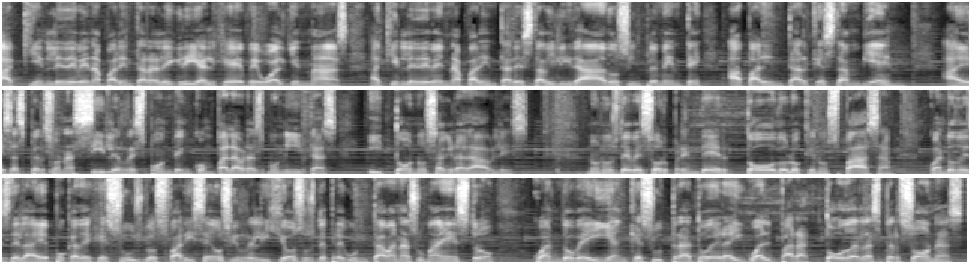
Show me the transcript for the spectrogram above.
a quien le deben aparentar alegría, el jefe o alguien más, a quien le deben aparentar estabilidad o simplemente aparentar que están bien, a esas personas sí le responden con palabras bonitas y tonos agradables. No nos debe sorprender todo lo que nos pasa cuando desde la época de Jesús los fariseos y religiosos le preguntaban a su maestro cuando veían que su trato era igual para todas las personas,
